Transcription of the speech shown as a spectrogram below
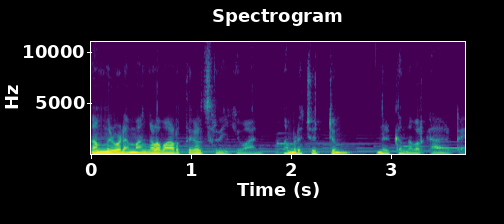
നമ്മളിലൂടെ മംഗളവാർത്തകൾ ശ്രവിക്കുവാൻ നമ്മുടെ ചുറ്റും നിൽക്കുന്നവർക്കാകട്ടെ.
